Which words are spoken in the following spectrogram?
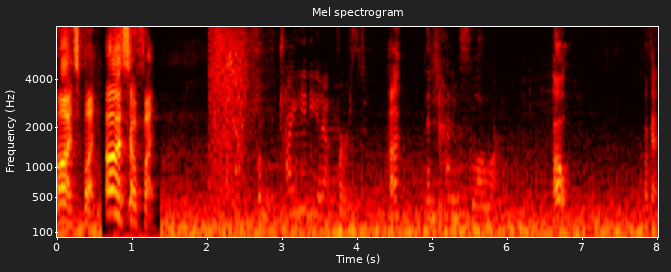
oh, it's fun. Oh, it's so fun. Oh, try heating it up first. Huh? Then cutting. Oh. Okay.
